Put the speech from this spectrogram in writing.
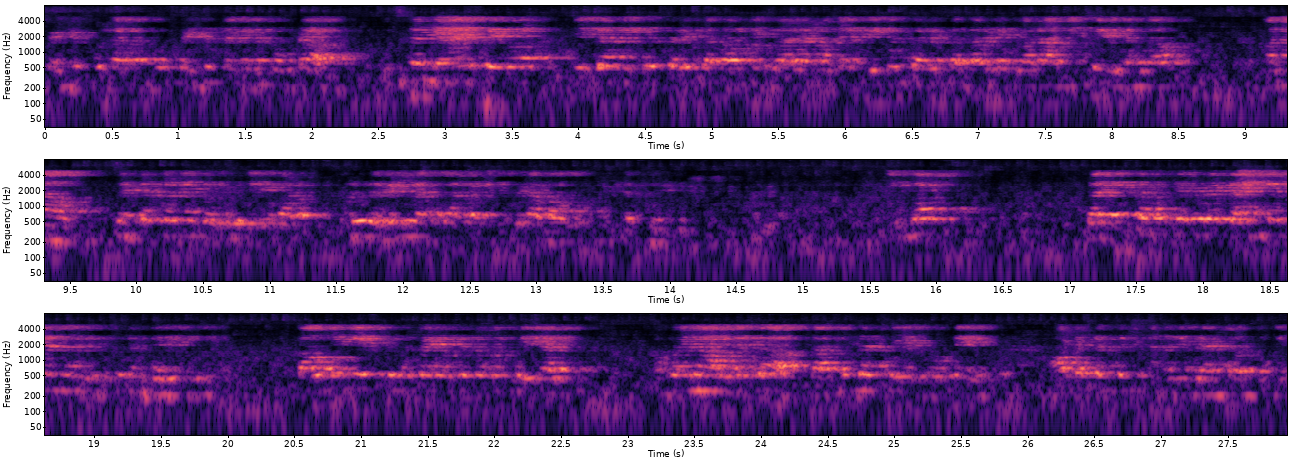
షెడ్యూల్ కులాలకు షెడ్యూల్ తెగలకు కూడా ఉచిత న్యాయ సేవ జిల్లా లీగల్ సర్వీస్ అథారిటీ ద్వారా మొదలైన లీగల్ సర్వీస్ అథారిటీ ద్వారా అందించే విధంగా మన సెంటర్లోనే దొరుకుతున్న వాళ్ళు రెవెన్యూ అధికారుల మీద కూడా బాధ్యత ఇంకా ప్రతి సమస్య కూడా టైం లైన్ విధించడం జరిగింది కౌన్సిలింగ్ కేసు ముప్పై రోజుల్లో చేయాలి ఒకవేళ ఆ విధంగా తహసీల్దార్ చేయకపోతే ఆర్డర్ సబ్స్క్రిప్షన్ అనేది గ్రాంట్ అవుతుంది.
